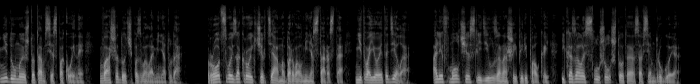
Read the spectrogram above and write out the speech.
Не думаю, что там все спокойны. Ваша дочь позвала меня туда. Рот свой закрой к чертям, оборвал меня староста. Не твое это дело. Алев молча следил за нашей перепалкой и, казалось, слушал что-то совсем другое.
